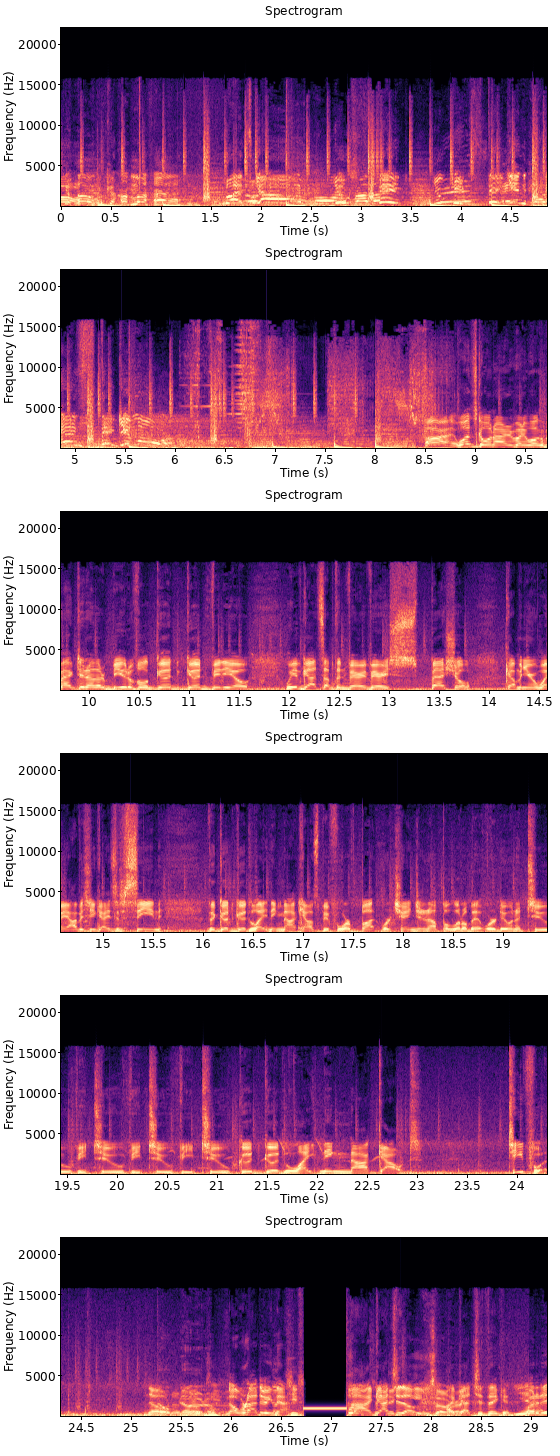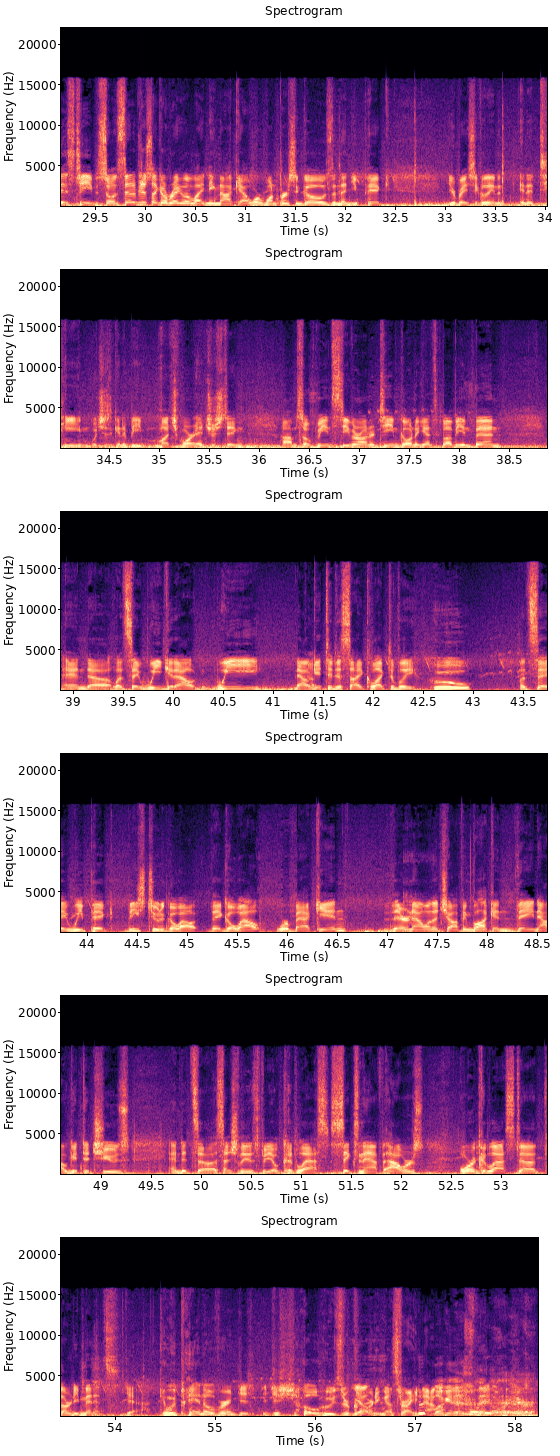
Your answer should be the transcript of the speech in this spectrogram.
Oh, come on. Let's go! You stink! You keep stinking and stinking more! All right, what's going on, everybody? Welcome back to another beautiful, good, good video. We've got something very, very special coming your way. Obviously, you guys have seen the good, good lightning knockouts before, but we're changing it up a little bit. We're doing a 2v2, v2, v2, good, good lightning knockout. T-flip. No, no, no, no. No, we're not doing that. Ah, I got you though. teams, though, I got you thinking. But it is teams. So instead of just like a regular lightning knockout where one person goes and then you pick, you're basically in a, in a team, which is going to be much more interesting. Um, so if me and Steven are on a team going against Bubby and Ben, and uh, let's say we get out, we now get to decide collectively who. Let's say we pick these two to go out. They go out. We're back in. They're now on the chopping block, and they now get to choose. And it's uh, essentially this video could last six and a half hours, or it could last uh, 30 minutes. Yeah. Can we pan over and just just show who's recording us right now? Look at this thing over here.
